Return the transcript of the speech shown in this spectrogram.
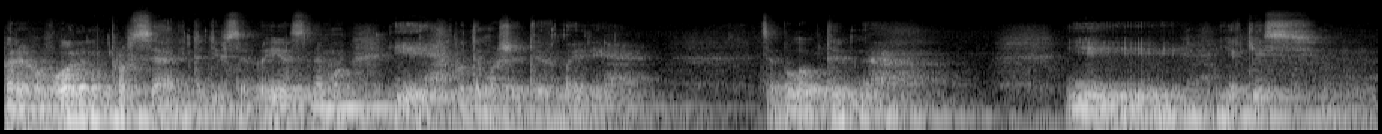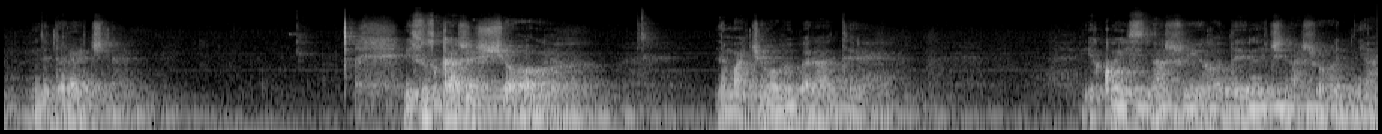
переговоримо про все, і тоді все вияснимо і будемо жити в мирі. Це було б дивне і якесь недоречне. Ісус каже, що нема чого вибирати. якоїсь нашої години чи нашого дня,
